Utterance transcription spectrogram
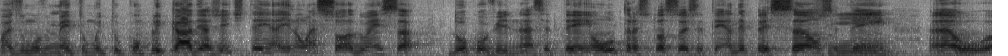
mais um movimento muito complicado. E a gente tem aí, não é só a doença do Covid, né? Você tem outras situações, você tem a depressão, Sim. você tem. Né, o,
